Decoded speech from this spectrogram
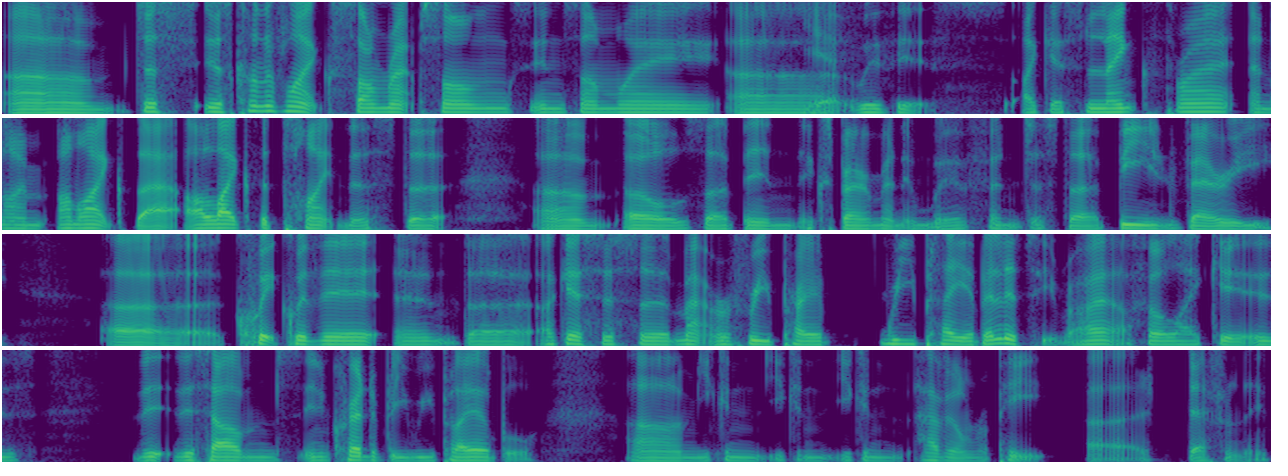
Um, just it's kind of like some rap songs in some way. Uh, Yeah. with its I guess length, right? And I'm I like that. I like the tightness that um Earl's uh, been experimenting with, and just uh, being very uh quick with it. And uh, I guess it's a matter of replay replayability, right? I feel like it is. Th- this album's incredibly replayable. Um, you can you can you can have it on repeat. Uh, definitely.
